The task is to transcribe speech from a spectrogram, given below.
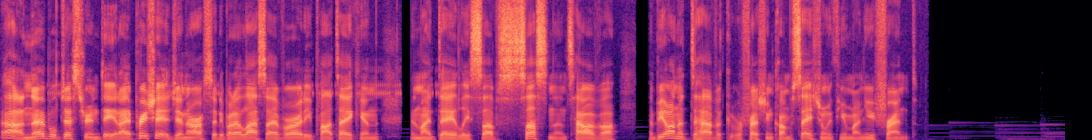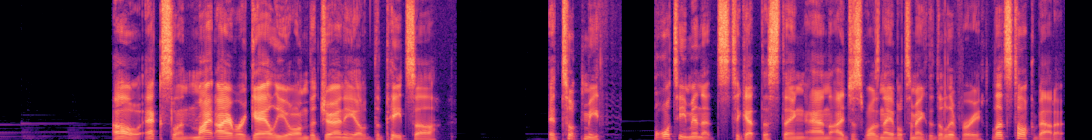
Ah, noble gesture indeed. I appreciate your generosity, but alas, I have already partaken in my daily sustenance. However, I'd be honored to have a refreshing conversation with you, my new friend. Oh, excellent. Might I regale you on the journey of the pizza? It took me 40 minutes to get this thing, and I just wasn't able to make the delivery. Let's talk about it.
